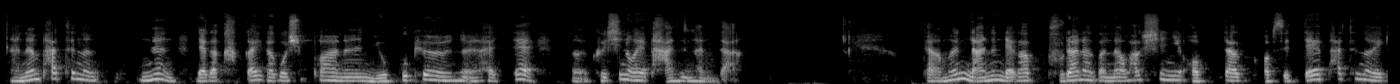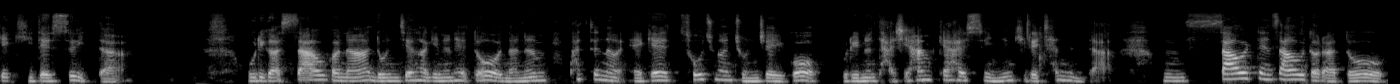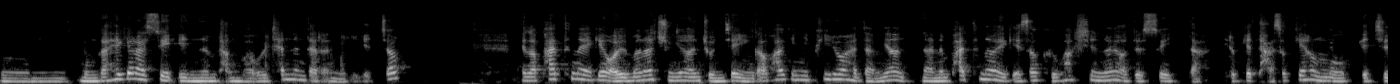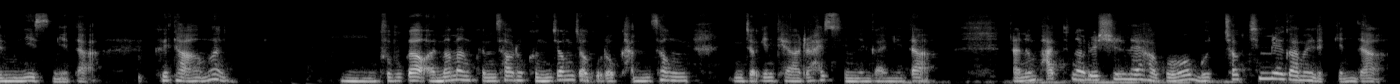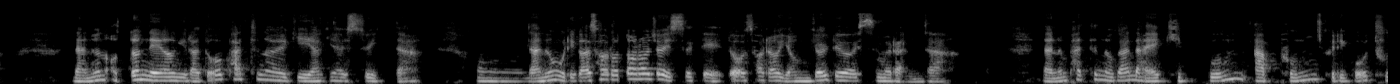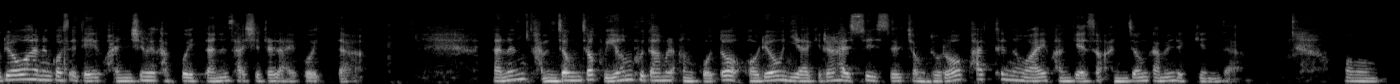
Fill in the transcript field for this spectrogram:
나는 파트너는 내가 가까이 가고 싶어하는 욕구 표현을 할 때그 어, 신호에 반응한다. 다음은 나는 내가 불안하거나 확신이 없다, 없을 때 파트너에게 기댈 수 있다. 우리가 싸우거나 논쟁하기는 해도 나는 파트너에게 소중한 존재이고 우리는 다시 함께 할 수 있는 길을 찾는다. 음, 싸울 땐 싸우더라도 음, 뭔가 해결할 수 있는 방법을 찾는다는 얘기겠죠? 내가 파트너에게 얼마나 중요한 존재인가 확인이 필요하다면 나는 파트너에게서 그 확신을 얻을 수 있다. 이렇게 다섯 개 항목의 질문이 있습니다. 그 다음은 음, 부부가 얼마만큼 서로 긍정적으로 감성적인 대화를 할 수 있는가입니다. 나는 파트너를 신뢰하고 무척 친밀감을 느낀다. 나는 어떤 내용이라도 파트너에게 이야기할 수 있다. 어, 나는 우리가 서로 떨어져 있을 때에도 서로 연결되어 있음을 안다. 나는 파트너가 나의 기쁨, 아픔, 그리고 두려워하는 것에 대해 관심을 갖고 있다는 사실을 알고 있다. 나는 감정적 위험 부담을 안고도 어려운 이야기를 할 수 있을 정도로 파트너와의 관계에서 안정감을 느낀다. 어,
